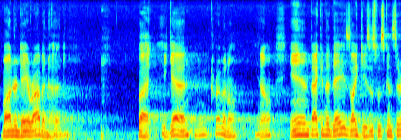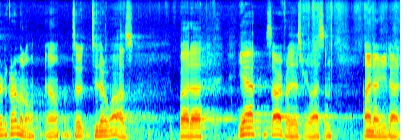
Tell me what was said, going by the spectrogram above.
modern day Robin Hood. But again, criminal, you know. And back in the days, like Jesus was considered a criminal, you know, to to their laws. But uh, yeah, sorry for the history lesson. I know you don't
